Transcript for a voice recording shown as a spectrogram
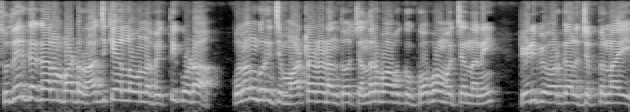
సుదీర్ఘకాలం పాటు రాజకీయాల్లో ఉన్న వ్యక్తి కూడా కులం గురించి మాట్లాడడంతో చంద్రబాబుకు కోపం వచ్చిందని టీడీపీ వర్గాలు చెప్తున్నాయి.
